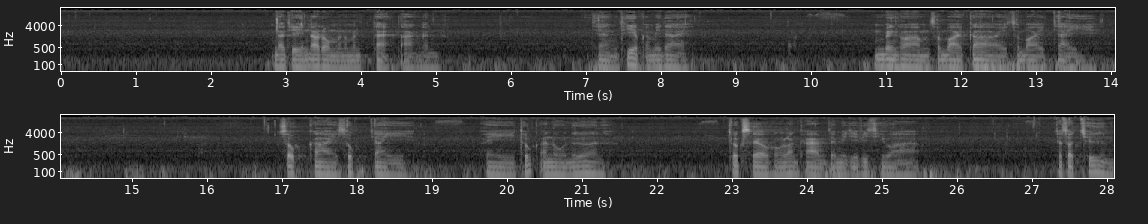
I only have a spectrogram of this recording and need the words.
ๆเราจะเห็นอารมณ์มันมันแตกต่างกันอย่างเทียบกันไม่ได้ มันเป็นความสบายกายสบายใจ สุขกายสุขใจ ไปทุกอนูเนื้อ ทุกเซลล์ของร่างกายมันจะมีชีวิตชีวา จะสดชื่น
